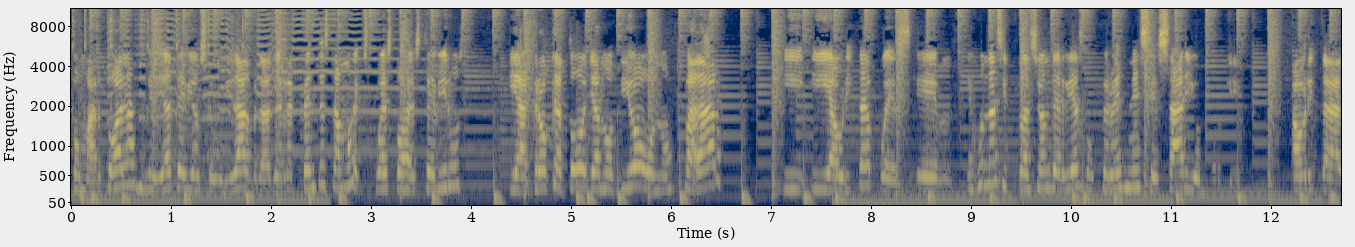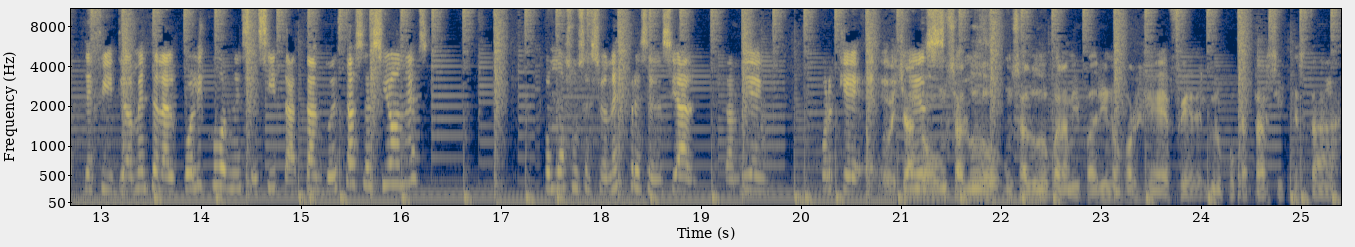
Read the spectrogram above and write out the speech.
tomar todas las medidas de bioseguridad, ¿verdad? De repente estamos expuestos a este virus y creo que a todos ya nos dio o nos va a dar. Y, y ahorita pues eh, es una situación de riesgo, pero es necesario porque ahorita definitivamente el alcohólico necesita tanto estas sesiones como sus sesiones presencial también porque eh, aprovechando un saludo un saludo para mi padrino Jorge F del grupo Catarsis que está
